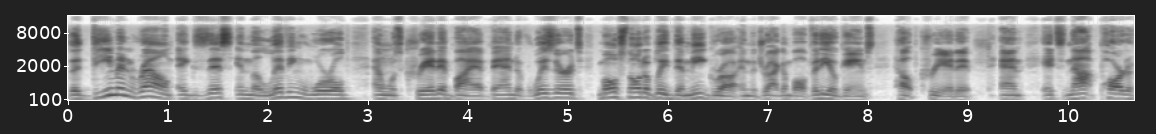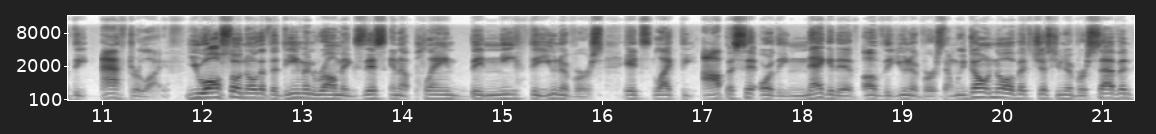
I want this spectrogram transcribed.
The demon realm exists in the living world and was created by a band of wizards, most notably Demigra in the Dragon Ball video games helped create it, and it's not part of the afterlife. You also know that the demon realm exists in a plane beneath the universe. It's like the opposite or the negative of the universe, and we don't know if it's just Universe 7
